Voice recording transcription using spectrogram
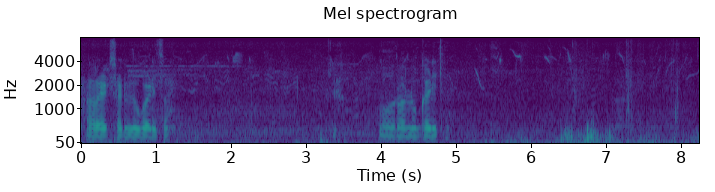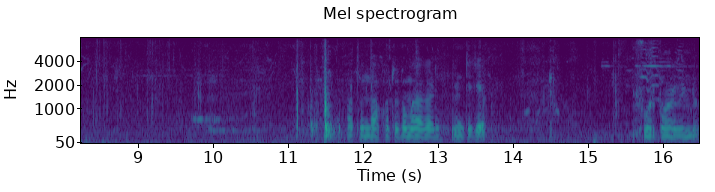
हा राईट साईड व्ह्यू गाडीचा. ओव्हरऑल लुक गाडीचा. आतून दाखवतो तुम्हाला गाडी. Interior four power window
